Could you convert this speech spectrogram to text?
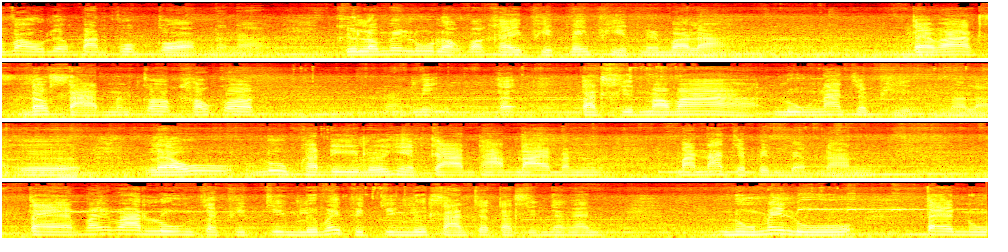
ือเว้าเรื่องบ้านกกอกนะนะคือเราไม่รู้หรอกว่าใครผิดไม่ผิดเป็นบาลาแต่ว่าแล้วศาลมันก็เขาก็มีเอ่อตัดสินมาว่าลุงน่าจะผิดมาละเออ แล้วรูปคดีหรือเหตุการณ์ไทม์ไลน์มันมันน่าจะเป็นแบบนั้น แต่ไม่ว่าลุงจะผิดจริง หรือไม่ผิดจริง หรือศาลจะตัดสินยังไง หนูไม่รู้ แต่หนู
